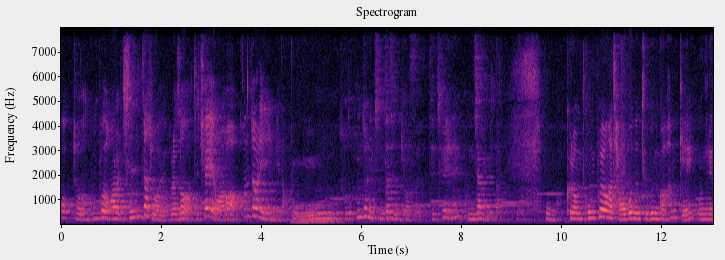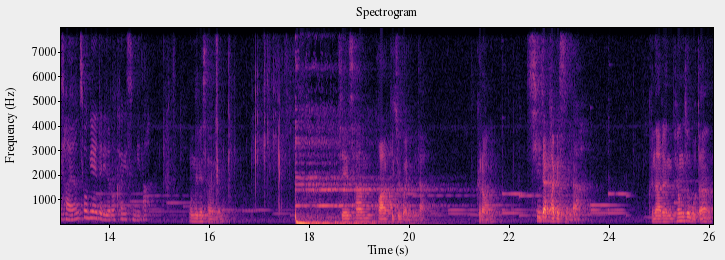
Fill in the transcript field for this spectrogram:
어, 저 공포 영화를 진짜 좋아해요. 그래서 제 최애 영화가 컨저링입니다. 오, 저도 컨저링 진짜 재밌게 봤어요. 제 최애는 곤지암입니다. 오, 그럼 공포 영화 잘 보는 두 분과 함께 오늘의 사연 소개해드리도록 하겠습니다. 오늘의 사연은 제3 과학기술관입니다. 그럼 시작하겠습니다. 그날은 평소보다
